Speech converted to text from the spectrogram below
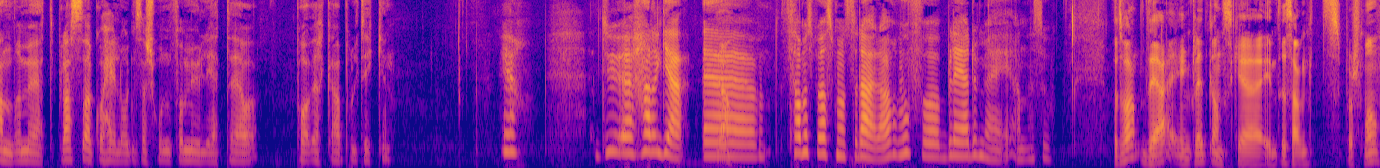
andre møteplasser hvor hele organisasjonen får mulighet til å påvirke politikken. Ja. Du Helge, ja. samme spørsmål til deg, da. Hvorfor ble du med i NSO? Vet du hva? Det er egentlig et ganske interessant spørsmål.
